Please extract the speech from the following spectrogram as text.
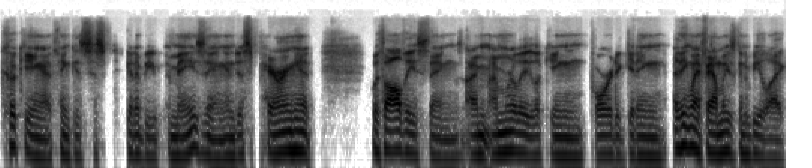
cooking, I think is just going to be amazing. And just pairing it with all these things, I'm I'm really looking forward to getting. I think my family's going to be like,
